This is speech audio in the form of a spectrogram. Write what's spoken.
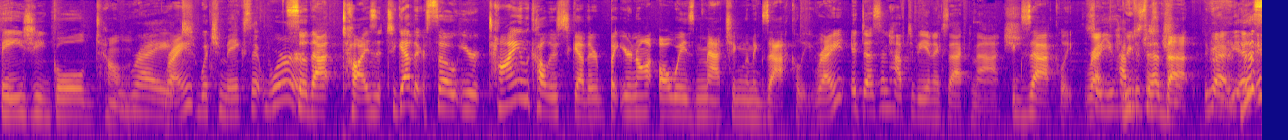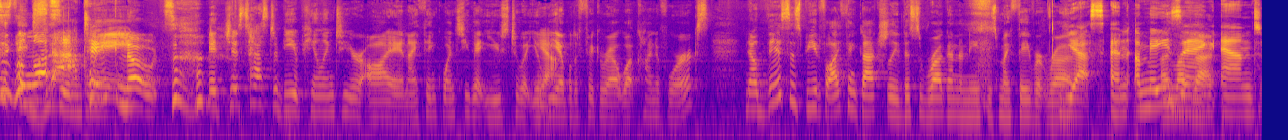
beigey gold tone. Right. Right. Which makes it work. So that ties it together. So you're tying the colors together, but you're not always matching them exactly, right? it doesn't have to be an exact match. Exactly. Right. you have We've to said that. Right, yeah, This is the lesson. Take notes. it just has to be appealing to your eye, and I think once you get used to it, you'll be able to figure out what kind of works. Now this is beautiful. I think actually this rug underneath is my favorite rug. Yes, and amazing. that. And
